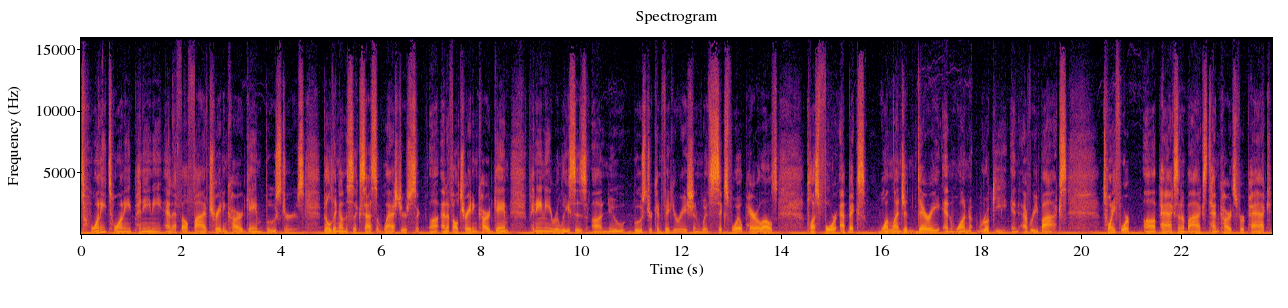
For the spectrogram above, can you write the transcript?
2020 Panini NFL 5 trading card game boosters. Building on the success of last year's uh, NFL trading card game, Panini releases a new booster configuration with six foil parallels, plus four epics, one legendary, and one rookie in every box. 24 uh, packs in a box, 10 cards per pack.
